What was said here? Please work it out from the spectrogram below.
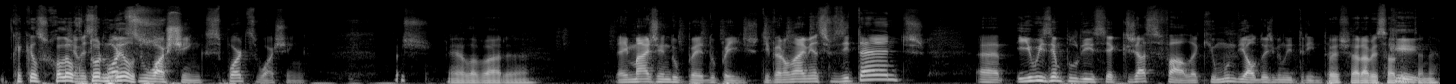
o que é que eles, qual é o retorno sports deles? washing. Sports washing. Pois, é lavar. eh, a imagem do, do país. Tiveram lá imensos visitantes. Ah, e o exemplo disso é que já se fala que o Mundial 2030 Pois, Arábia Saudita, Que- né?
